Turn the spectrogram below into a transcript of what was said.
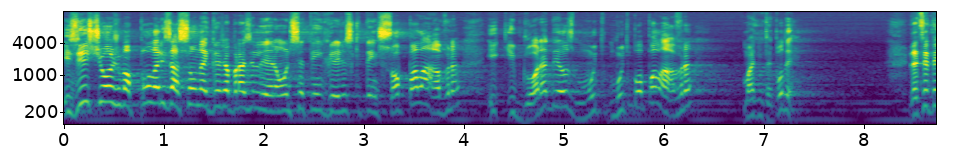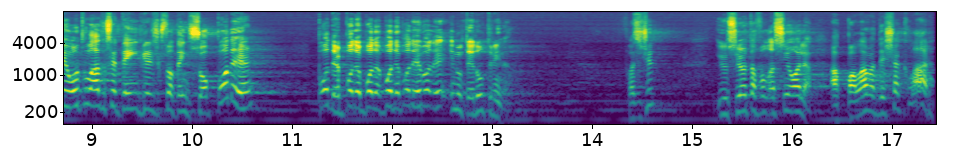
Existe hoje uma polarização na igreja brasileira, onde você tem igrejas que tem só palavra, e, e glória a Deus, muito, muito boa palavra, mas não tem poder. Daí você tem outro lado que você tem igrejas que só tem só poder, poder, poder, poder, poder, poder, poder, e não tem doutrina. Faz sentido? E o Senhor está falando assim: olha, a palavra deixa claro.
